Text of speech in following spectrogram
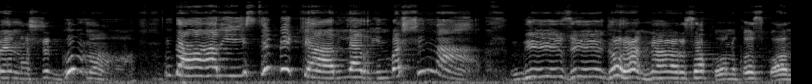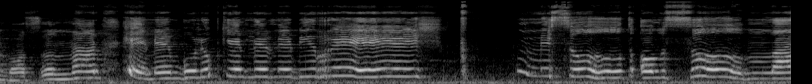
ben aşkıma. Darisi bekarların başına. Bizi görenler sakın kıskanmasınlar. Hemen bulup kendilerine bir iş. Mesut olsunlar.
